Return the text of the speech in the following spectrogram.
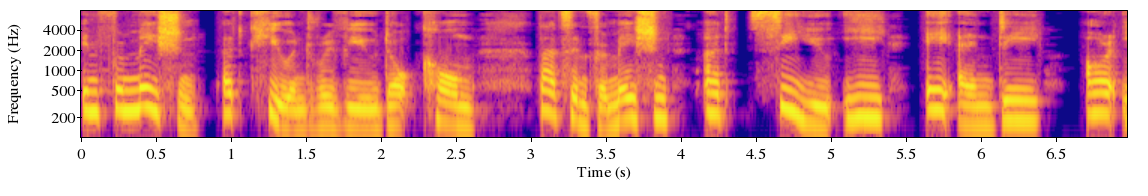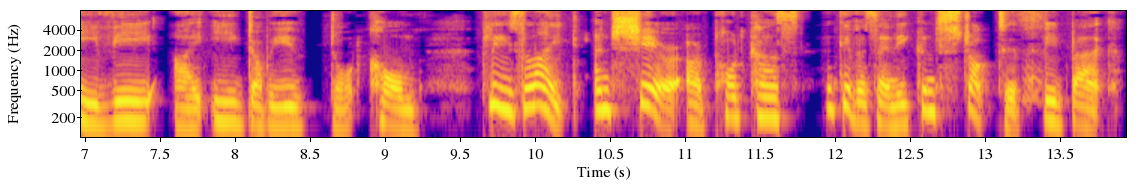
information at cueandreview.com. That's information at C U E A N D R E V I E W dot com. Please like and share our podcasts and give us any constructive feedback.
